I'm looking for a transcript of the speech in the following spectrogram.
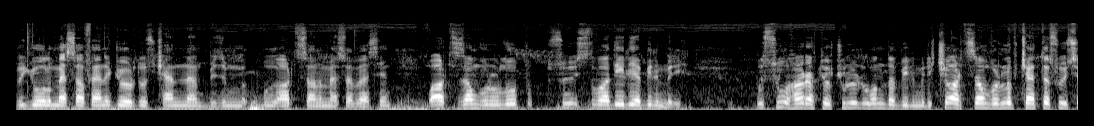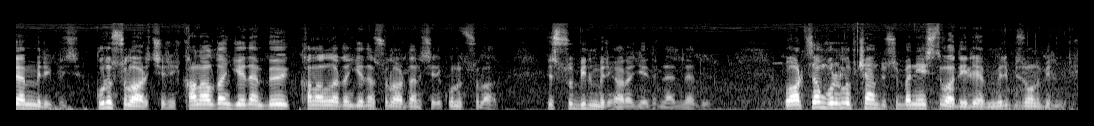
Yol məsafəni gördünüz kəndlə bizim bu artizanın məsafəsini. Bu artizan vurulub su istifadə eləyə bilmirik. Bu su hara tökülür onu da bilmirik. Ki artizan vurulub kənddə su içənmirik biz. Qunut sular içirik. Kanaldan gedən böyük kanallardan gedən sulardan içirik. Qunut suları. Biz su bilmirik hara gedir, nədir, nədir. Bu artizan vurulub kənd üstündə niyə istifadə eləyə bilmirik biz onu bilmirik.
